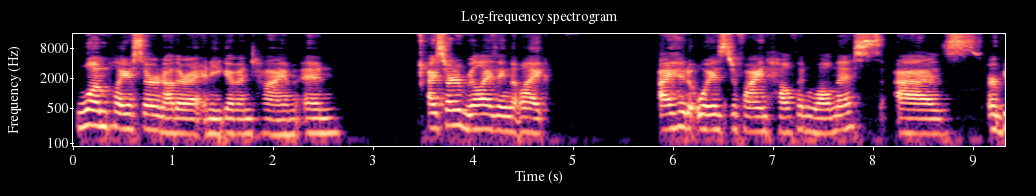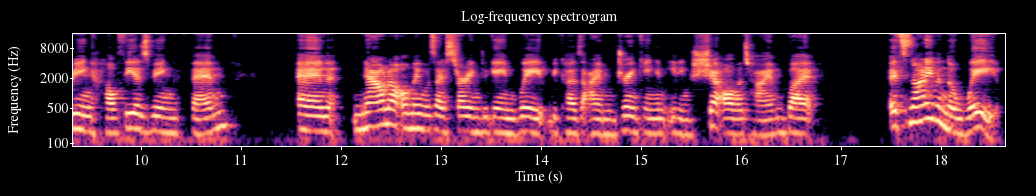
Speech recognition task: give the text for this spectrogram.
one place or another at any given time. And I started realizing that like I had always defined health and wellness as, or being healthy as being thin. And now not only was I starting to gain weight because I'm drinking and eating shit all the time, but it's not even the weight.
